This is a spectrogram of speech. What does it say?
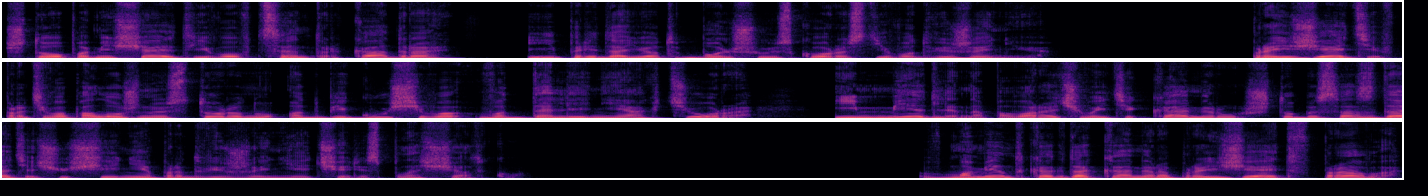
что помещает его в центр кадра и придает большую скорость его движению. Проезжайте в противоположную сторону от бегущего в отдалении актера и медленно поворачивайте камеру, чтобы создать ощущение продвижения через площадку. В момент, когда камера проезжает вправо,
